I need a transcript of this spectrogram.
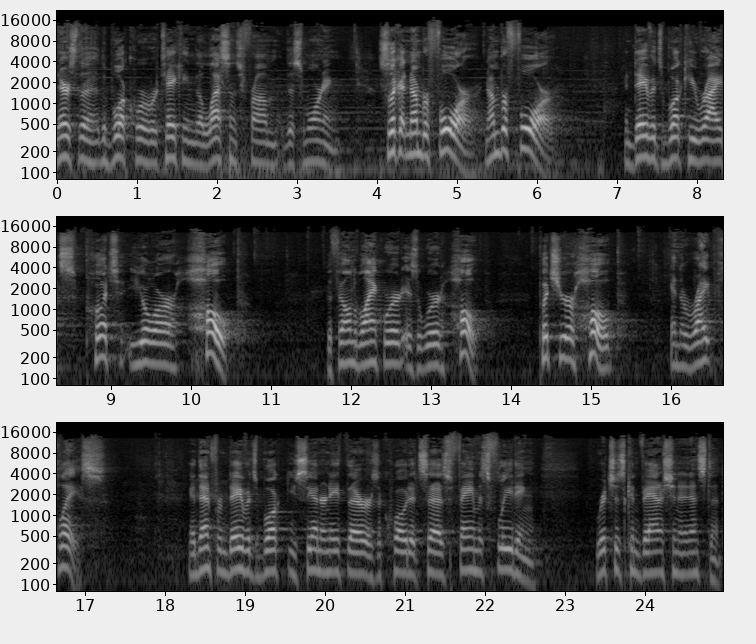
There's the, the book where we're taking the lessons from this morning. Let's look at number four. Number four. In David's book, he writes, Put your hope. The fill in the blank word is the word hope. Put your hope in the right place. And then from David's book, you see underneath there is a quote. It says, Fame is fleeting, riches can vanish in an instant.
